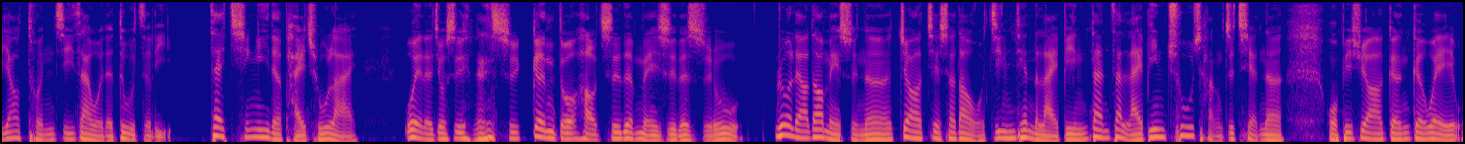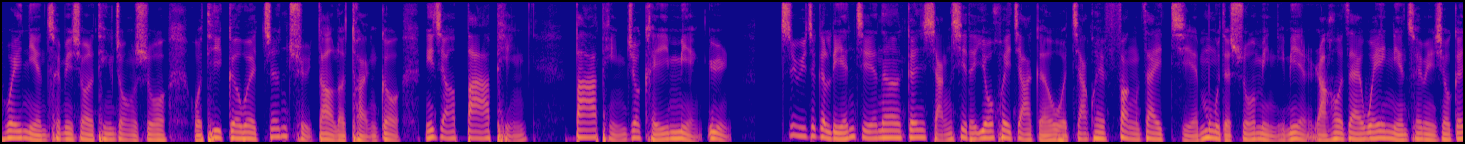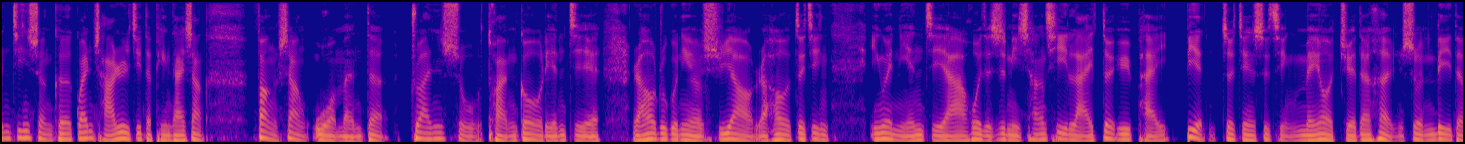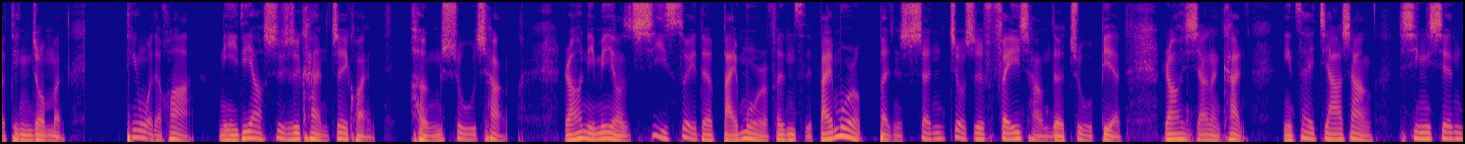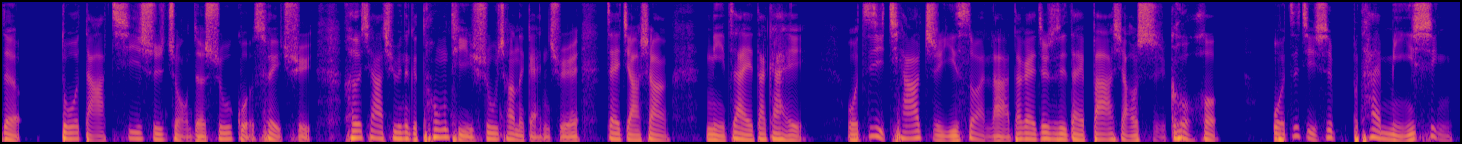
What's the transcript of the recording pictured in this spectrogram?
不要囤积在我的肚子里，再轻易的排出来，为了就是能吃更多好吃的美食的食物。若聊到美食呢，就要介绍到我今天的来宾。但在来宾出场之前呢，我必须要跟各位微年催眠秀的听众说，我替各位争取到了团购，你只要八瓶，八瓶就可以免运。至于这个连接呢，跟详细的优惠价格，我将会放在节目的说明里面，然后在微年催眠秀跟精神科观察日记的平台上放上我们的专属团购连接。然后，如果你有需要，然后最近因为年节啊，或者是你长期以来对于排便这件事情没有觉得很顺利的听众们，听我的话，你一定要试试看这款。恒舒畅，然后里面有细碎的白木耳分子，白木耳本身就是非常的助便，然后你想想看，你再加上新鲜的多达七十种的蔬果萃取，喝下去那个通体舒畅的感觉，再加上你在大概我自己掐指一算啦，大概就是在八小时过后，我自己是不太迷信。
